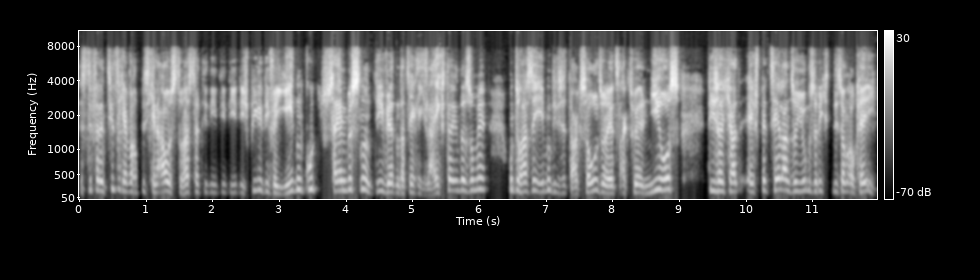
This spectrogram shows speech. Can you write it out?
es differenziert sich einfach ein bisschen aus. Du hast halt die, die, die, die Spiele, die für jeden gut sein müssen und die werden tatsächlich leichter in der Summe. Und du hast eben diese Dark Souls oder jetzt aktuell Nios, die sich halt äh, speziell an so Jungs richten, die sagen, okay, ich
